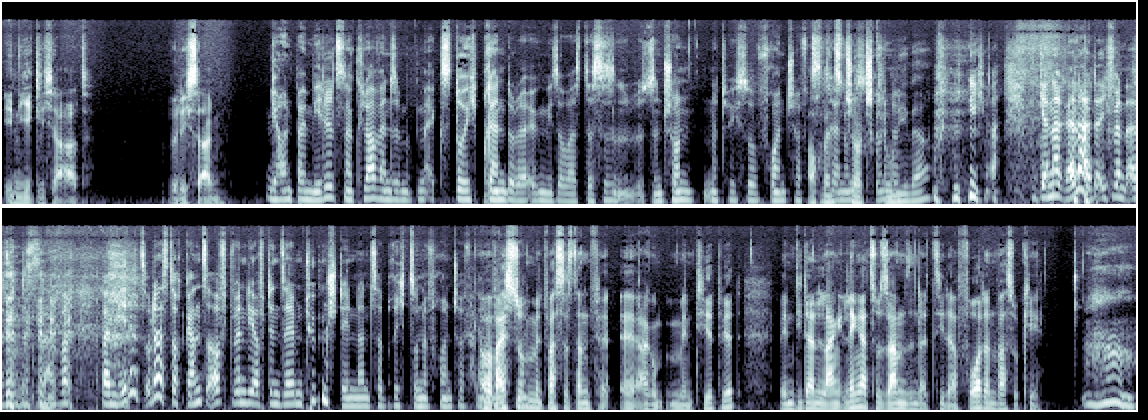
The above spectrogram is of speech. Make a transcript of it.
in jeglicher Art, würde ich sagen. Ja, und bei Mädels, na klar, wenn sie mit dem Ex durchbrennt oder irgendwie sowas, das ist, sind schon natürlich so Freundschafts- Auch wenn es George Clooney wäre? ja, generell halt. Ich finde, also das ist einfach bei Mädels, oder? Ist doch ganz oft, wenn die auf denselben Typen stehen, dann zerbricht so eine Freundschaft. gar Aber nicht, weißt du, ne? mit was es dann für, äh, argumentiert wird? Wenn die dann lang, länger zusammen sind als die davor, dann war es okay. Aha.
